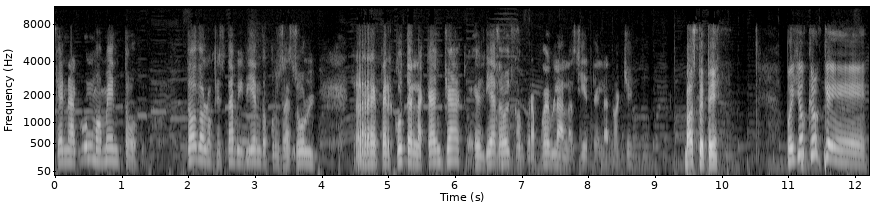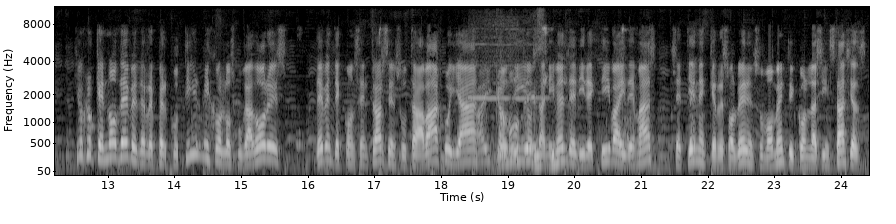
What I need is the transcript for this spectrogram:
que en algún momento todo lo que está viviendo Cruz Azul repercute en la cancha el día de hoy contra Puebla a las 7 de la noche. Vas, Pepe. Pues yo creo que yo creo que no debe de repercutir, mijo. Los jugadores deben de concentrarse en su trabajo y ya Ay, los líos a nivel de directiva y demás se tienen que resolver en su momento y con las instancias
